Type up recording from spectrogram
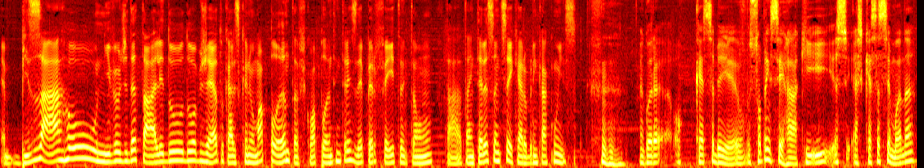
é bizarro o nível de detalhe do, do objeto. O cara escaneou uma planta, ficou a planta em 3D perfeita. Então tá, tá interessante isso aí, quero brincar com isso. Agora, quer saber, só para encerrar aqui, e acho que essa semana,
